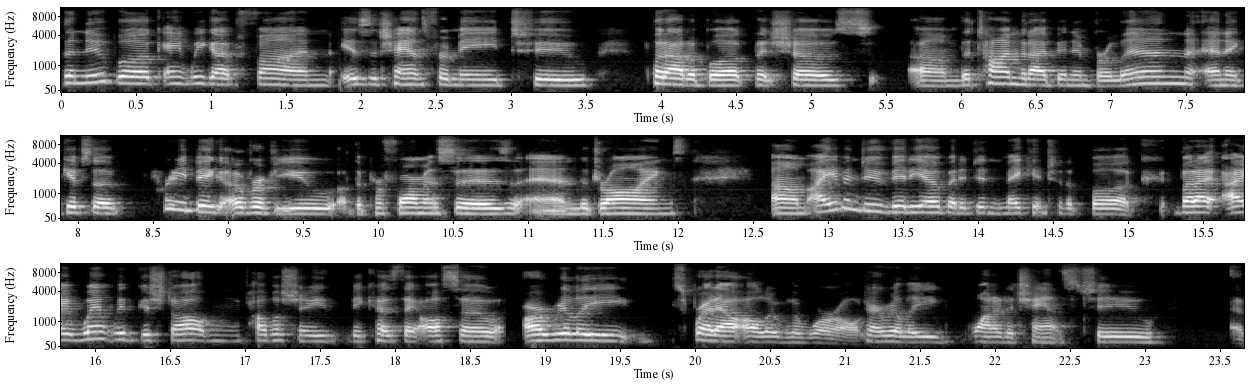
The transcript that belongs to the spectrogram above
The new book, Ain't We Got Fun, is a chance for me to put out a book that shows um, the time that I've been in Berlin, and it gives a pretty big overview of the performances and the drawings. Um, I even do video, but it didn't make it to the book. But I, I went with Gestalten Publishing because they also are really spread out all over the world. I really wanted a chance to uh,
